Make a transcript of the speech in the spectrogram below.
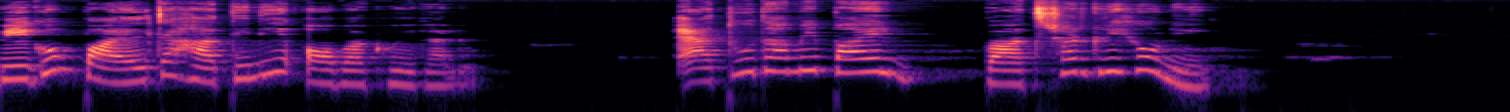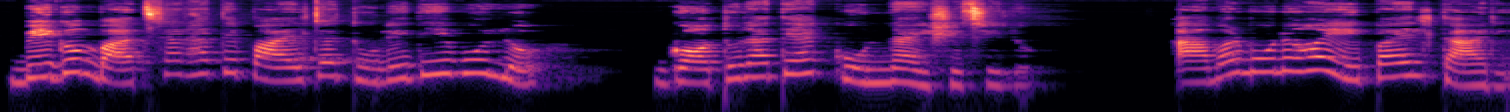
বেগম পায়েলটা হাতে নিয়ে অবাক হয়ে গেল। এত দামি পায়েল, বাদশার গৃহ নেই? বেগম বাদশার হাতে পায়েলটা তুলে দিয়ে বলল, গত রাতে এক কন্যা এসেছিল। আমার মনে হয় এই পায়েল তারই।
